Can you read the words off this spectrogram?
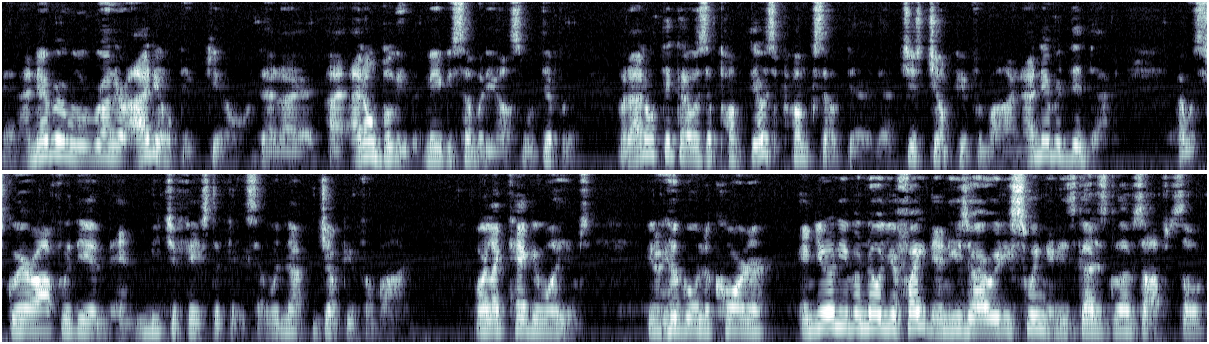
And I never will run or I don't think, you know, that I, I, I don't believe it. Maybe somebody else will differ. But I don't think I was a punk. There was punks out there just jump you from behind. I never did that. I would square off with you and, and meet you face to face. I would not jump you from behind. Or like Tiger Williams. You know, he'll go in the corner and you don't even know you're fighting and he's already swinging. He's got his gloves off. So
